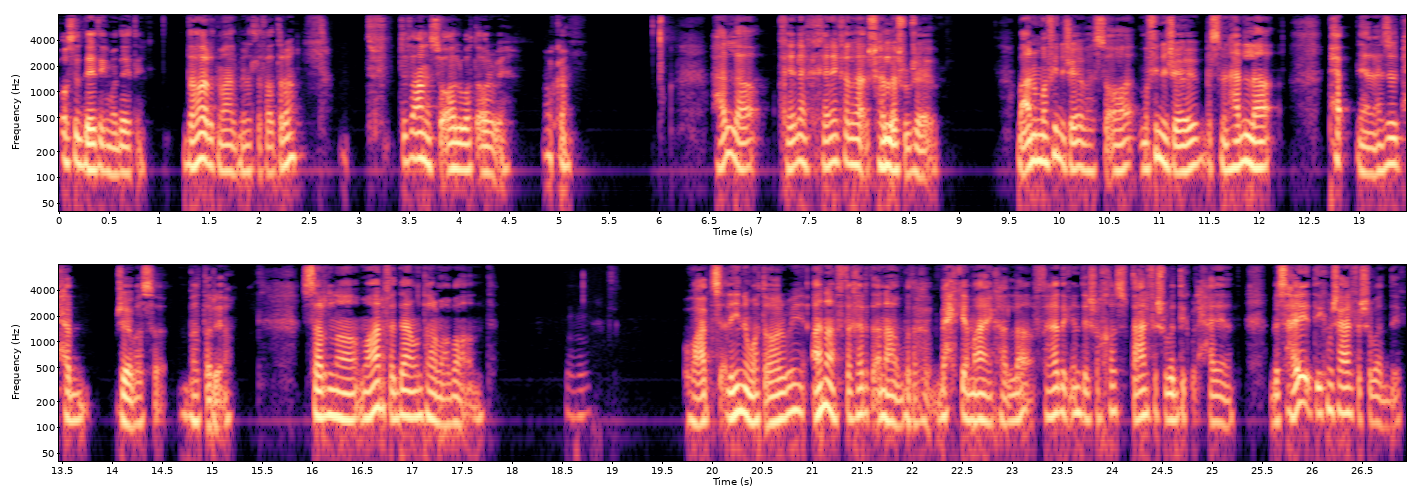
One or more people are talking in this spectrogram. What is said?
قصة dating ما dating ظهرت مع البنت لفترة. بتسألني سؤال what are we okay. هلأ خلينا خلينا هلا هلأ شو جاوب مع إنه ما فيني جاوب هالسؤال ما فيني جاوب بس من هلأ بحب يعني عن جد بحب هالس- بهالطريقة. صرنا ما عارف قد إيه نظهر مع بعض. وعم تسأليني what are we أنا افتكرت أنا بحكي معك هلأ افتكرتك أنت شخص بتعرفي شو بدك بالحياة. بس هيئتك مش عارفة شو بدك.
